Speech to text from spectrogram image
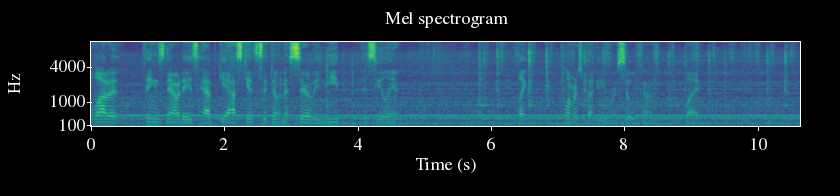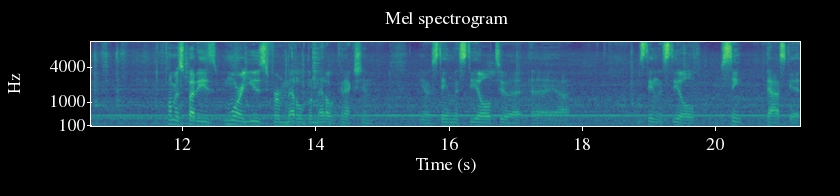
a lot of things nowadays have gaskets that don't necessarily need a sealant, like plumber's putty or silicone, but plumber's putty is more used for metal to metal connection. You know, stainless steel to a, a uh, stainless steel sink basket.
